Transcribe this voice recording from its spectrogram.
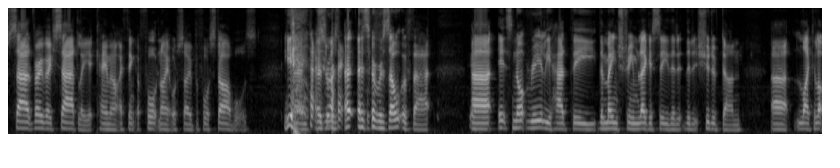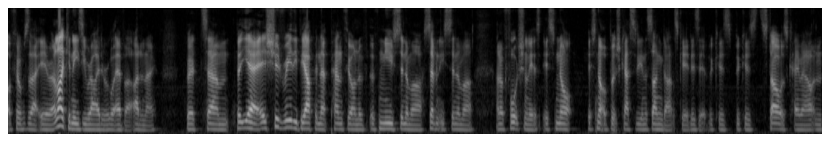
sad very very sadly it came out i think a fortnight or so before star wars yeah, and that's as a, right. as a result of that uh, it's not really had the the mainstream legacy that it, that it should have done uh, like a lot of films of that era like an easy rider or whatever i don't know but um, but yeah, it should really be up in that pantheon of, of new cinema, 70s cinema, and unfortunately, it's it's not it's not a Butch Cassidy and the Sundance Kid, is it? Because because Star Wars came out and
